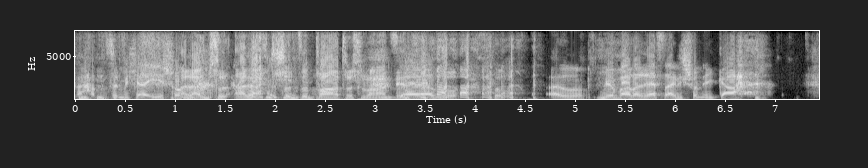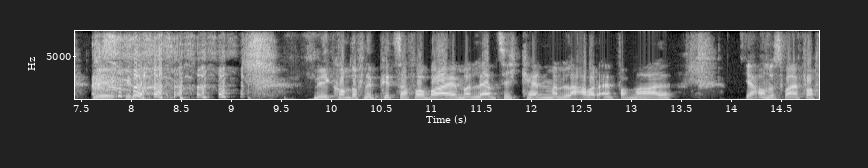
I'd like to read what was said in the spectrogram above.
Da hatten sie mich ja eh schon. allein schon, allein schon sympathisch, Wahnsinn. Ja, ja, so, so. Also mir war der Rest eigentlich schon egal. nee, genau. nee, kommt auf eine Pizza vorbei, man lernt sich kennen, man labert einfach mal. Ja, und das war einfach,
